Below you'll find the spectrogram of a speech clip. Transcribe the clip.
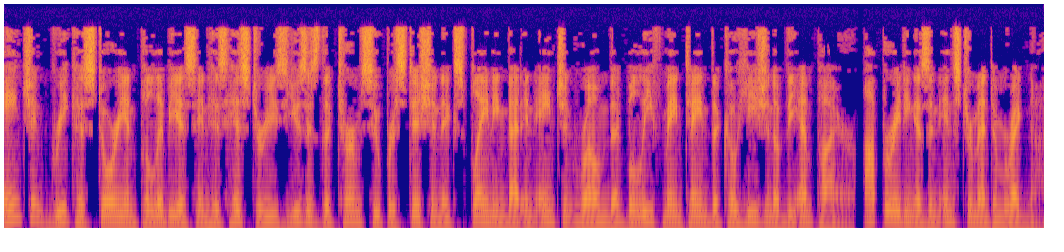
Ancient Greek historian Polybius in his Histories uses the term superstition explaining that in ancient Rome that belief maintained the cohesion of the empire, operating as an instrumentum regni.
